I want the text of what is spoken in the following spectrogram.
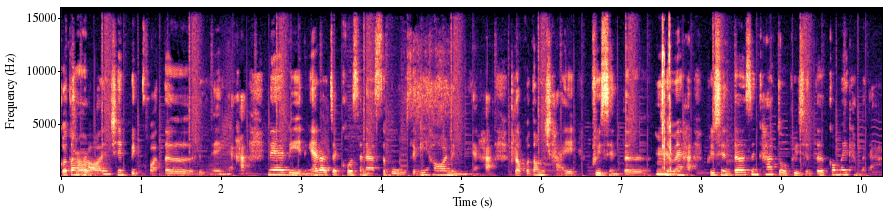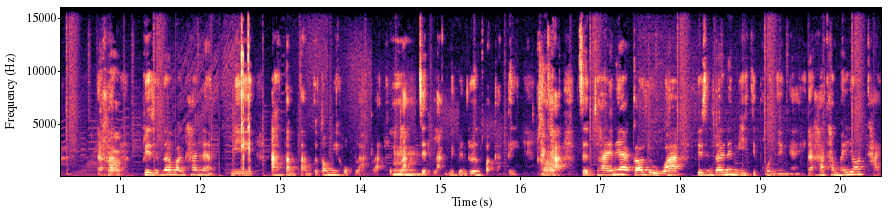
ก็ต้องครับรออย่างเช่นปิดควอเตอร์หรืออะไรอย่างเงี้ยค่ะในอดีตเนี้ยเราจะโฆษณาสบู่สักยี่ห้อหนึ่งเนี่ยค่ะเราก็ต้องใช้พรีเซนเตอร์อืมใช่ไหมคะพรีเซนเตอร์ซึ่งค่าตัวพรีเซนเตอร์ก็ไม่ธรรมดา นะครัคะบพรีเซนเตอร์บางท่านน่ะมีอะต่ำๆก็ต้องมี 6 หลักละ6หลักอืม7หลักนี่เป็นเรื่องปกตินะครัคะบเสร็จท้ายเนี่ยก็ดูว่าพรีเซนเตอร์เนี่ยมีอิทธิพลยังไงนะคะทำให้ยอดขาย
